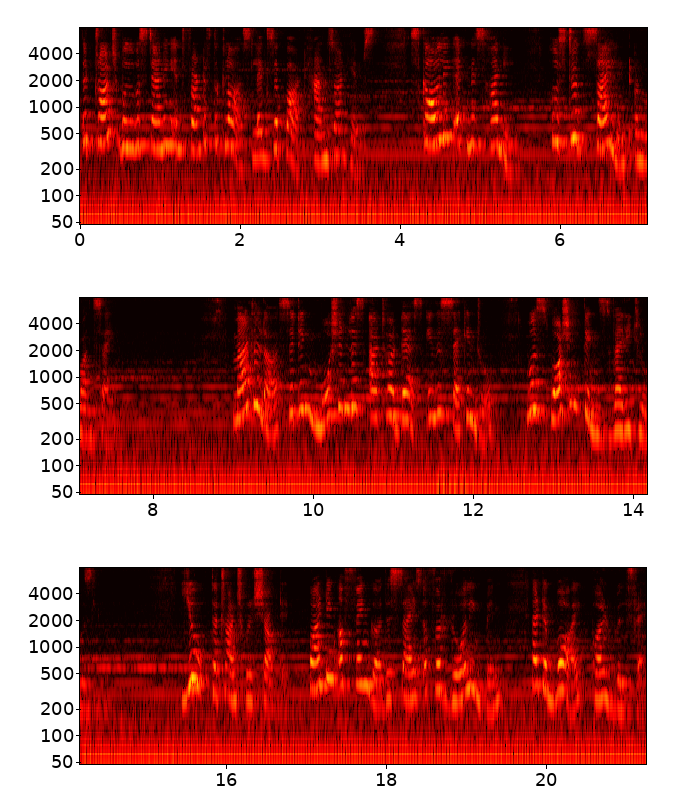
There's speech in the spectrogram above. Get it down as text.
The Trunchbull was standing in front of the class, legs apart, hands on hips, scowling at Miss Honey, who stood silent on one side. Matilda, sitting motionless at her desk in the second row, was watching things very closely. You, the Trunchbull shouted pointing a finger the size of a rolling pin at a boy called Wilfred.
